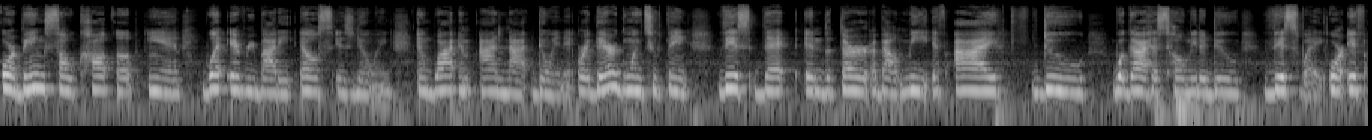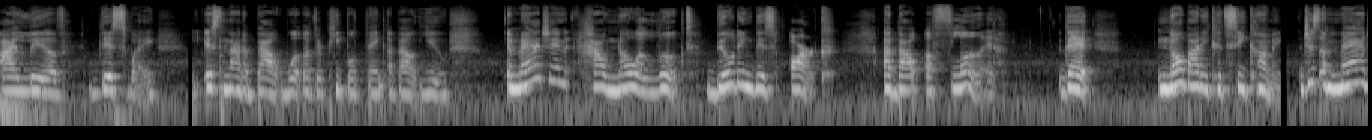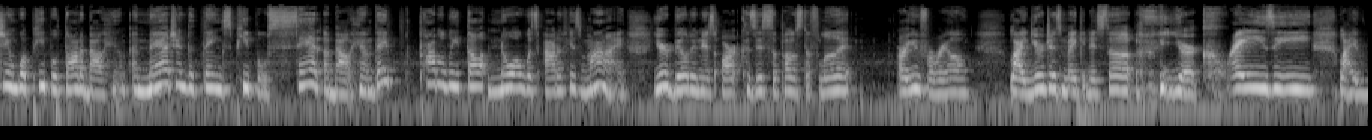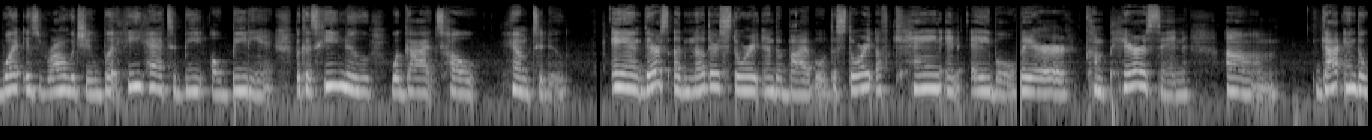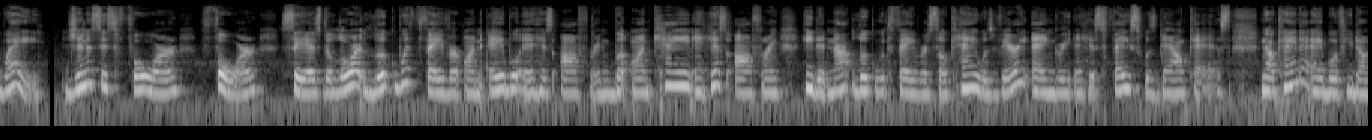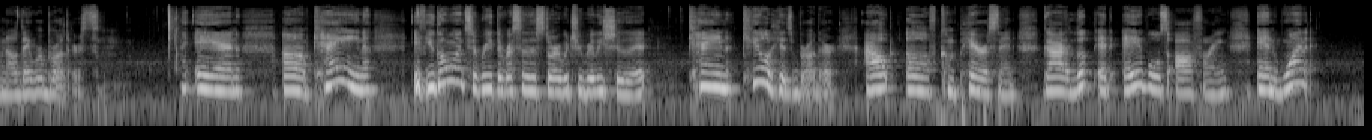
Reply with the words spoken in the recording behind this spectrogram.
or being so caught up in what everybody else is doing and why am I not doing it? Or they're going to think this, that, and the third about me if I do what God has told me to do this way or if I live this way. It's not about what other people think about you. Imagine how Noah looked building this ark about a flood that nobody could see coming just imagine what people thought about him. Imagine the things people said about him. They probably thought Noah was out of his mind. You're building this ark because it's supposed to flood. Are you for real? Like, you're just making this up. you're crazy. Like, what is wrong with you? But he had to be obedient because he knew what God told him to do. And there's another story in the Bible, the story of Cain and Abel, where comparison um, got in the way. Genesis 4 4 says, The Lord looked with favor on Abel and his offering, but on Cain and his offering he did not look with favor. So Cain was very angry and his face was downcast. Now, Cain and Abel, if you don't know, they were brothers. And um, Cain, if you go on to read the rest of the story, which you really should, Cain killed his brother out of comparison. God looked at Abel's offering, and one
